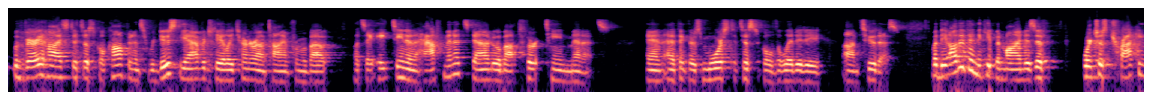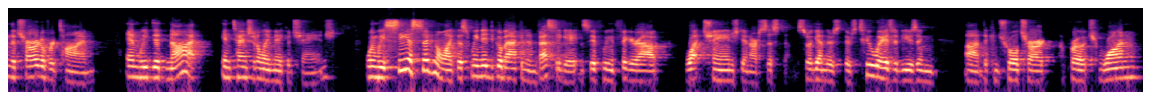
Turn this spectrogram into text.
with very high statistical confidence, reduce the average daily turnaround time from about, let's say, 18 and a half minutes down to about 13 minutes. And I think there's more statistical validity um, to this. But the other thing to keep in mind is if we're just tracking the chart over time and we did not intentionally make a change, when we see a signal like this, we need to go back and investigate and see if we can figure out what changed in our system. So again, there's, there's two ways of using uh, the control chart approach. One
